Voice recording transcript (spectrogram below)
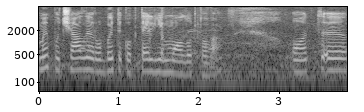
Ми почали робити коктейлі Молотова. От е,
